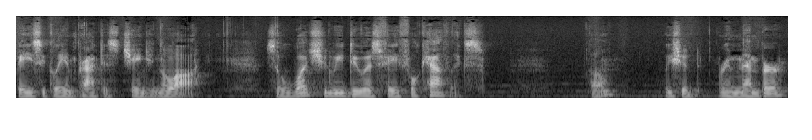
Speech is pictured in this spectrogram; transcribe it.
basically in practice changing the law. So, what should we do as faithful Catholics? Well, we should remember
